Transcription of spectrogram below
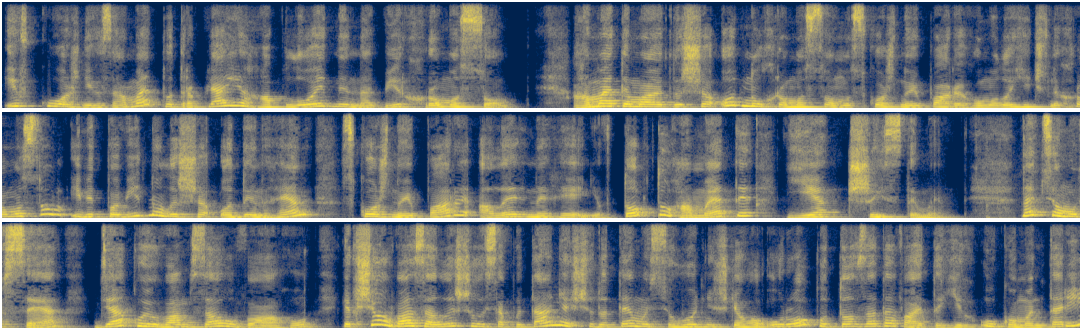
і в кожній з гамет потрапляє гаплоїдний набір хромосом. Гамети мають лише одну хромосому з кожної пари гомологічних хромосом і, відповідно, лише один ген з кожної пари алельних генів, тобто гамети є чистими. На цьому все. Дякую вам за увагу. Якщо у вас залишилися питання щодо теми сьогоднішнього уроку, то задавайте їх у коментарі,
